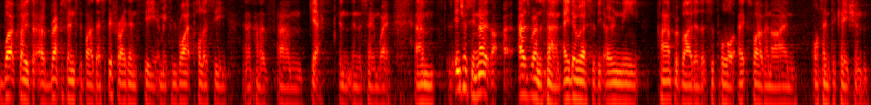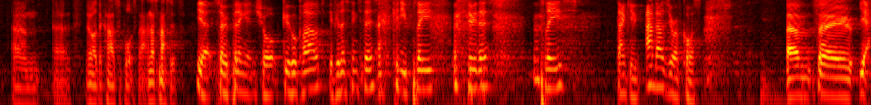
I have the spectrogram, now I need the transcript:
workflows that are represented by their SPIFFE identity, and we can write policy in a kind of, um, yeah, in, in the same way. Um, it's interesting to note that, uh, as we understand, AWS are the only cloud provider that support X509 authentication. Um, uh, no other cloud supports that, and that's massive. Yeah, so putting it in short, Google Cloud, if you're listening to this, can you please do this? Please? Thank you. And Azure, of course. Um, so yeah,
